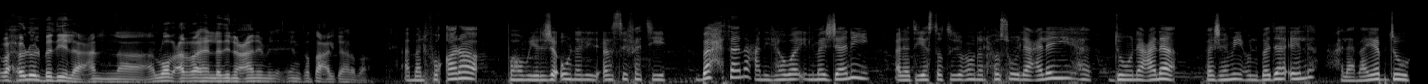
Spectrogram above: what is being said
وحلول بديلة عن الوضع الراهن الذي نعاني من انقطاع الكهرباء. أما الفقراء فهم يلجؤون للأرصفة بحثا عن الهواء المجاني الذي يستطيعون الحصول عليه دون عناء. فجميع البدائل على ما يبدو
